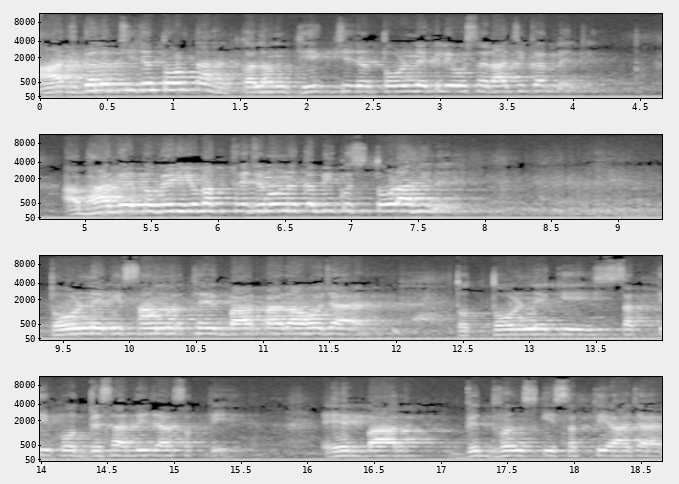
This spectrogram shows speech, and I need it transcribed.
आज गलत चीज़ें तोड़ता है। कल हम ठीक चीज़ें तोड़ने के लिए उसे राज़ी कर लेंगे। अभागे तो वे युवक थे जिन्होंने कभी कुछ तोड़ा ही नहीं। तोड़ने की सामर्थ्य एक बार पैदा हो जाए। तो तोड़ने की शक्ति को दिशा दी जा सकती है। एक बार विध्वंस की शक्ति आ जाए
